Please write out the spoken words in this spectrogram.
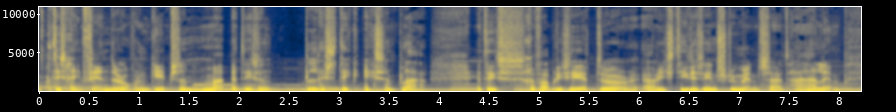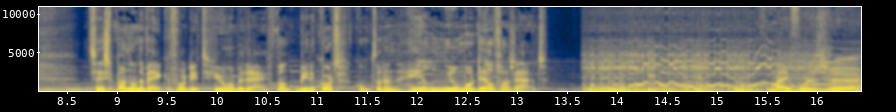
het is geen Fender of een Gibson... maar het is een plastic exemplaar. Het is gefabriceerd door Aristides Instruments uit Haarlem. Het zijn spannende weken voor dit jonge bedrijf... want binnenkort komt er een heel nieuw model van ze uit. Mij voelen ze,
